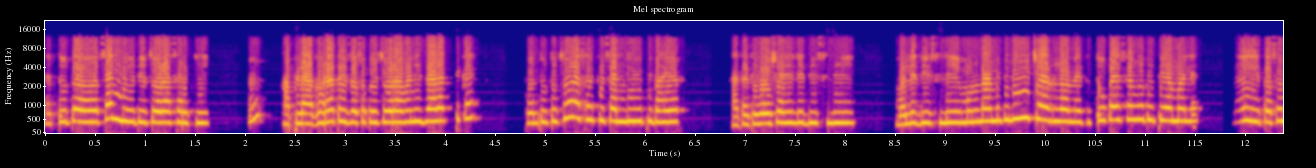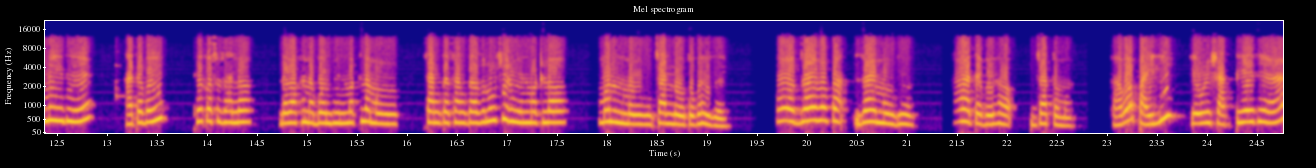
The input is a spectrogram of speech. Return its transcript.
तू तर चालली होती चोरासारखी. आपल्या घरातही जसं काही चोरावानी जा लागते काय? पण तू तर चोरासारखी चालली होती बाहेर. आता तू वैशालीला दिसली मला दिसली म्हणून आम्ही तुला विचारलं नाही. तू काय सांगत होती आम्हाला? नाही तसं नाही ते आता बाई ते कसं झालं? दवाखाना बंद होईल म्हटलं मग. सांगता सांगता अजून उशीर होईल म्हटलं. म्हणून मग चाललो होतो घरी घरी हो जाय बाबा जाय मग घेऊन. हा त्या बाई हो जातो मग. का बा पाहिली? केवढी शाक्ती आहे ते हा?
